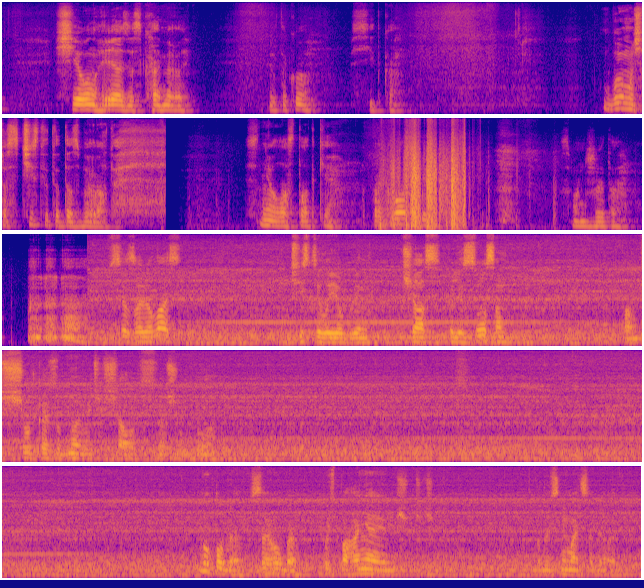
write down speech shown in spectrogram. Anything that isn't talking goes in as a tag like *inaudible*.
ще он грязі з камери. І така сітка. Будемо зараз чистити та збирати. Снял остатки прокладки с манжета. *clears throat* Все завелась. Чистил ее, блин, час пылесосом. Там щеткой зубной вычищал все, что было. Ну добре, все робить. Пусть поганяю ще чуть-чуть. Буду знімати, собирати.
